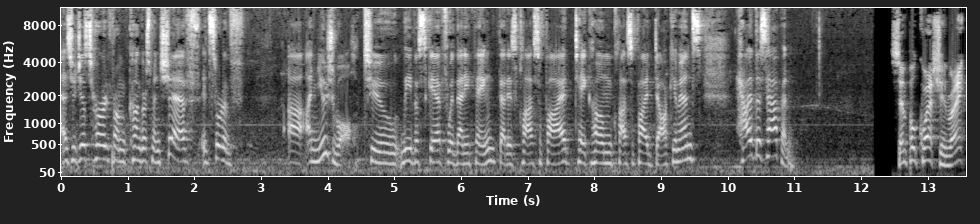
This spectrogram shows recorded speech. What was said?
As you just heard from Congressman Schiff, it's sort of uh, unusual to leave a SCIF with anything that is classified, take home classified documents. How did this happen? Simple question, right?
